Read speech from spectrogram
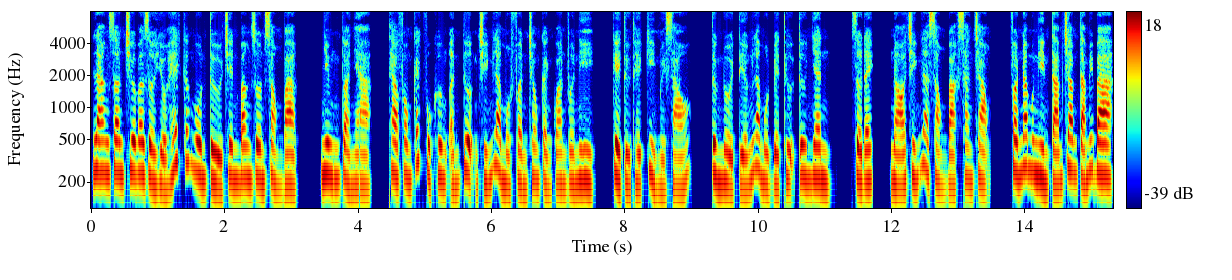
Lang giòn chưa bao giờ hiểu hết các ngôn từ trên băng rôn sòng bạc, nhưng tòa nhà, theo phong cách phục hưng ấn tượng chính là một phần trong cảnh quan verni kể từ thế kỷ 16, từng nổi tiếng là một biệt thự tư nhân, giờ đây, nó chính là sòng bạc sang trọng. Vào năm 1883,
